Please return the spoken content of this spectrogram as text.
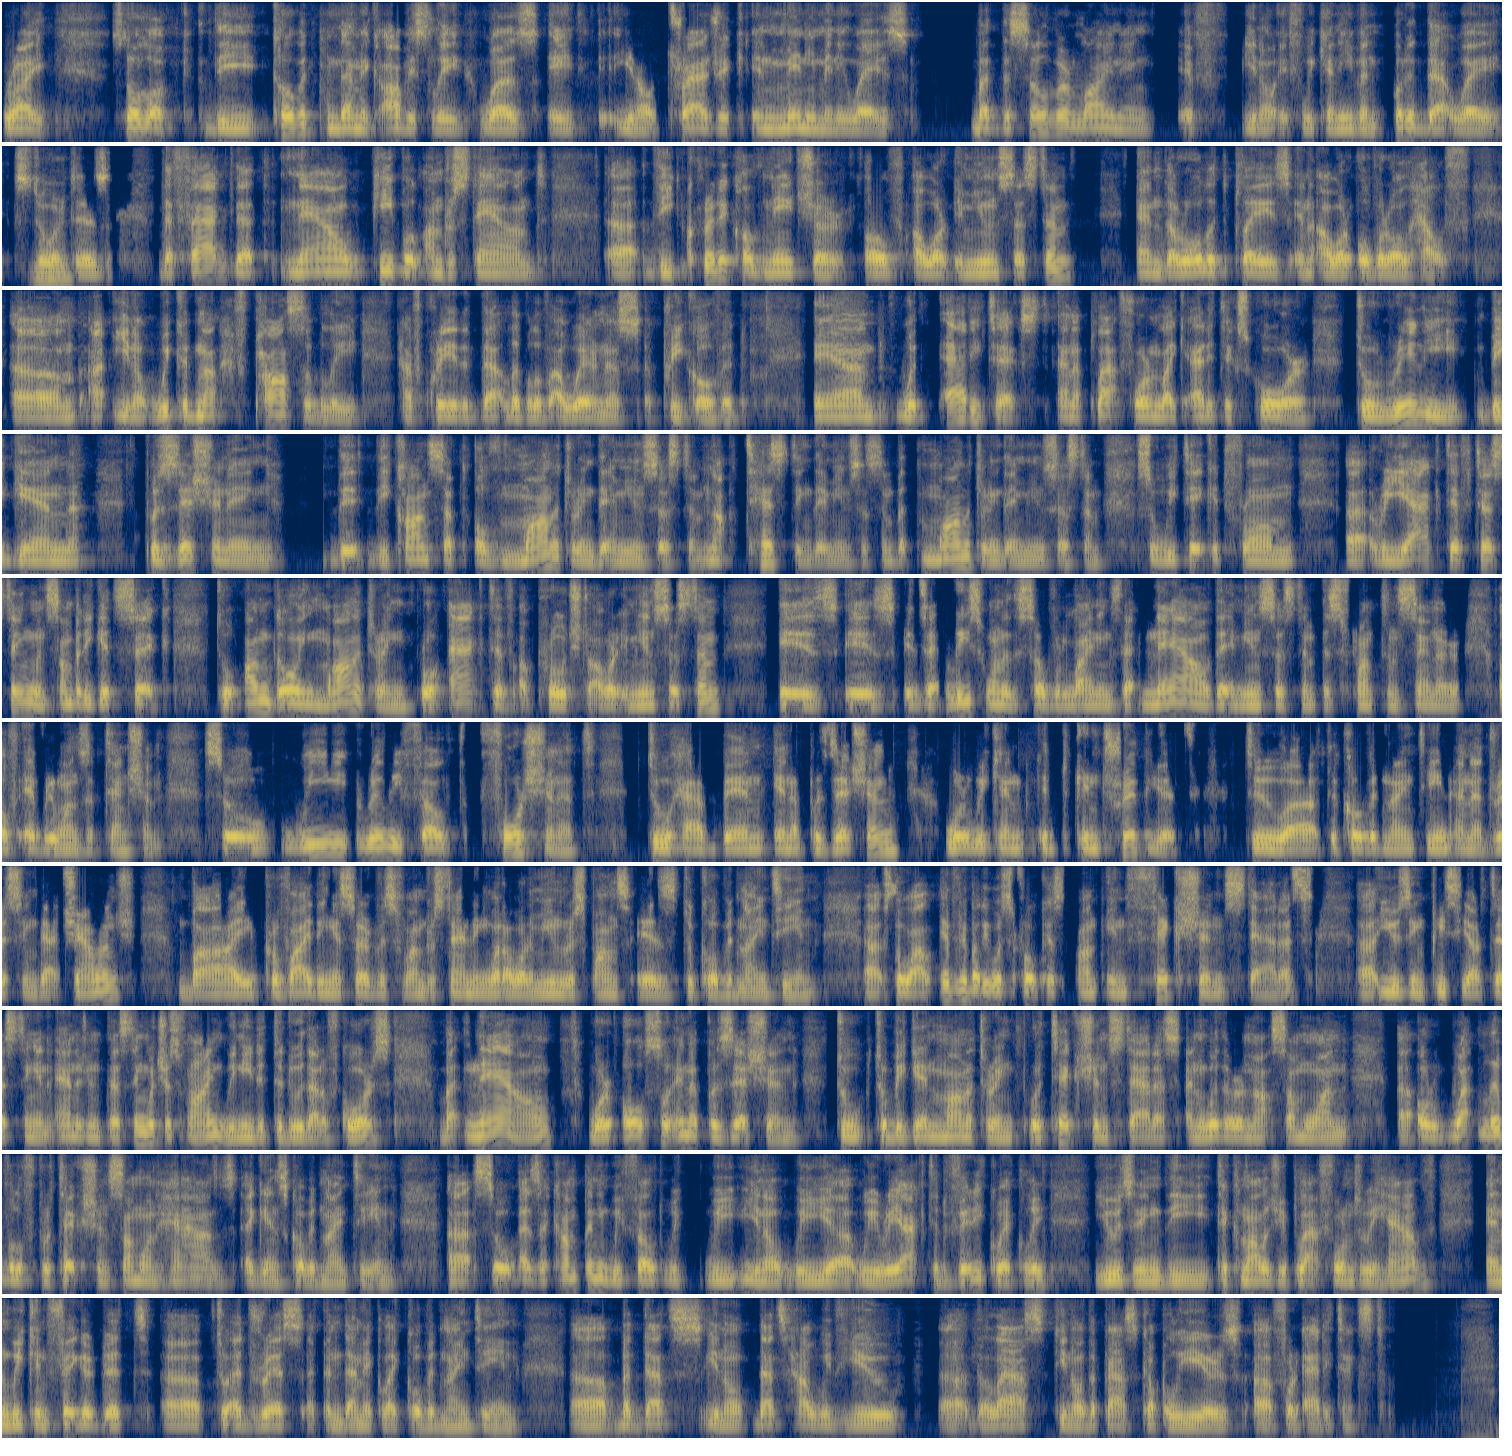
Right. So look, the COVID pandemic obviously was a you know tragic in many many ways. But the silver lining, if you know, if we can even put it that way, Stuart, mm-hmm. is the fact that now people understand uh, the critical nature of our immune system and the role it plays in our overall health. Um, you know, we could not have possibly have created that level of awareness pre-COVID. And with Aditxt and a platform like AditxtScore to really begin positioning the, the concept of monitoring the immune system, not testing the immune system, but monitoring the immune system. So we take it from uh, reactive testing when somebody gets sick to ongoing monitoring, proactive approach to our immune system is is is at least one of the silver linings that now the immune system is front and center of everyone's attention. So we really felt fortunate to have been in a position where we can contribute to uh, to COVID nineteen and addressing that challenge by providing a service for understanding what our immune response is to COVID nineteen. Uh, so while everybody was focused on infection status uh, using PCR testing and antigen testing, which is fine, we needed to do that, of course. But now we're also in a position to to begin monitoring protection status and whether or not someone uh, or what level of protection someone has against COVID nineteen. Uh, so as a company, we felt we we you know we uh, we reacted very quickly using the technology platforms we have, and we configured it uh, to address a pandemic like COVID nineteen. Uh, but that's you know that's how we view uh, the last you know the past couple years uh, for Aditxt.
